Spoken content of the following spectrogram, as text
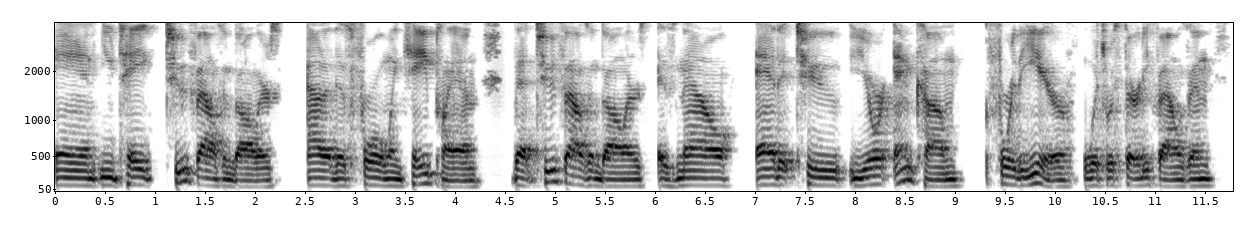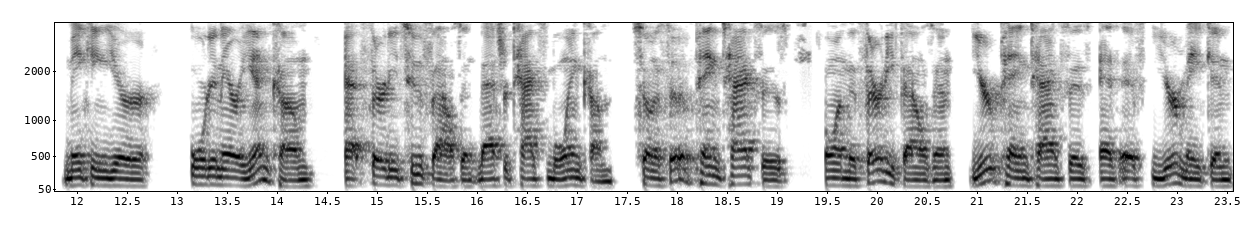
and you take $2,000 out of this 401k plan, that $2,000 is now added to your income for the year, which was 30,000, making your ordinary income at 32,000. That's your taxable income. So instead of paying taxes on the 30,000, you're paying taxes as if you're making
